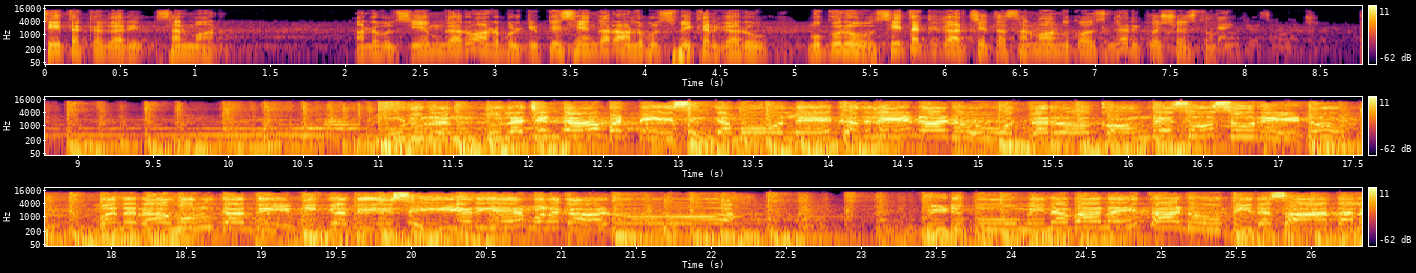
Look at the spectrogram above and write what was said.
సీతక్క గారి సన్మానం. ఆనరబుల్ సీఎం గారు ఆనరబుల్ డిప్యూటీ సీఎం గారు ఆనరబుల్ స్పీకర్ గారు ముగ్గురు సీతక్క గారి చేత సన్మానం కోసంగా రిక్వెస్ట్ చేస్తున్నాం జెండా బట్టి సింగమోలే కదిలేనాడు. ఒక్కరో కాంగ్రెసు సూర్యుడు మన రాహుల్ గాంధీ నిగదీసి అడిగే మునగాడు. వీడు భూమి నవానైతాడు. బీద సాదల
